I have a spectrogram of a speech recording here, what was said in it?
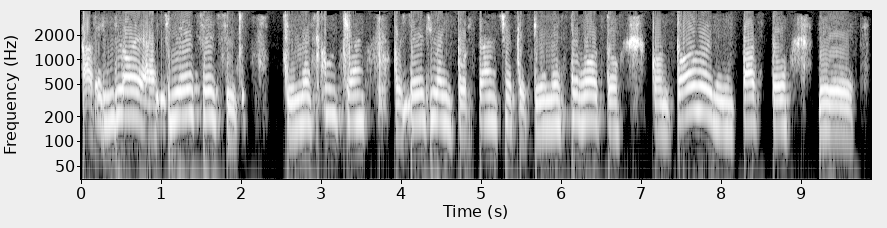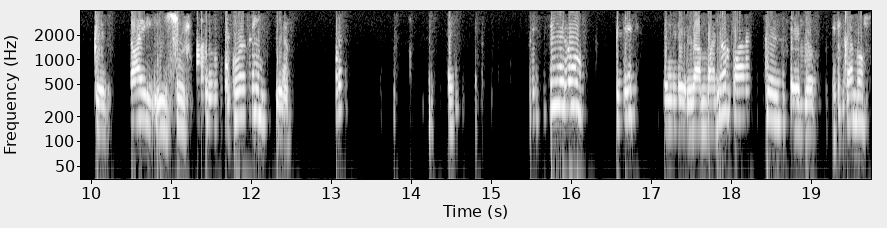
Así, lo, así es, sí. Si me escuchan, pues es la importancia que tiene este voto con todo el impacto eh, que hay y sus consecuencias. Pero que eh, la mayor parte de los mexicanos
